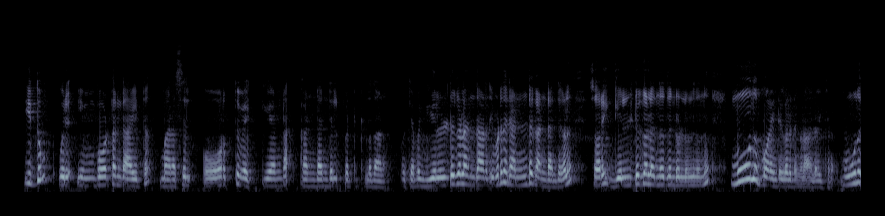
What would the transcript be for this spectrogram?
ഇതും ഒരു ഇമ്പോർട്ടന്റ് ആയിട്ട് മനസ്സിൽ ഓർത്ത് വെക്കേണ്ട കണ്ടന്റിൽ പെട്ടിട്ടുള്ളതാണ്. ഓക്കെ അപ്പോൾ ഗിൽഡുകൾ എന്താണ്? ഇവിടുന്ന് രണ്ട് കണ്ടന്റുകൾ സോറി ഗിൽഡുകൾ എന്നതിന്റെ ഉള്ളിൽ നിന്ന് മൂന്ന് പോയിന്റുകൾ നിങ്ങൾ ആലോചിക്കണം. മൂന്ന്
